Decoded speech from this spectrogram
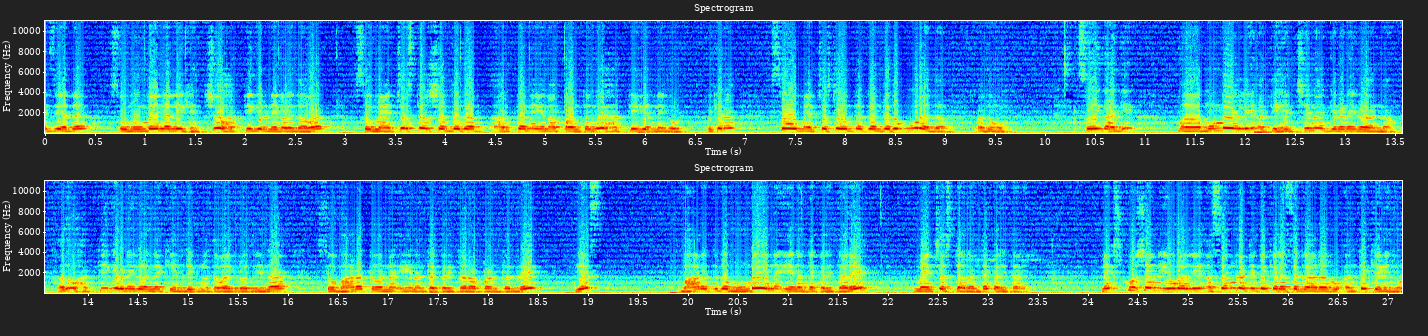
ಈಸಿ ಅದ. ಸೊ ಮುಂಬೈನಲ್ಲಿ ಹೆಚ್ಚು ಹತ್ತಿ ಗಿರಣಿಗಳಿದಾವ. ಸೊ ಮ್ಯಾಂಚೆಸ್ಟರ್ ಶಬ್ದದ ಅರ್ಥನೇ ಏನಪ್ಪಾ ಅಂತಂದ್ರೆ ಹತ್ತಿ ಗಿರಣಿಗಳು. ಓಕೆನಾ ಸೊ ಮ್ಯಾಂಚೆಸ್ಟರ್ ಅಂತಕ್ಕಂಥದ್ದು ಊರದ ಅದು. ಸೊ ಹೀಗಾಗಿ ಮುಂಬೈಯಲ್ಲಿ ಅತಿ ಹೆಚ್ಚಿನ ಗಿರಣಿಗಳನ್ನ, ಅದು ಹತ್ತಿ ಗಿರಣಿಗಳನ್ನ ಕೇಂದ್ರೀಕೃತವಾಗಿರೋದ್ರಿಂದ ಸೊ ಭಾರತವನ್ನ ಏನಂತ ಕರೀತಾರಪ್ಪ ಅಂತಂದ್ರೆ ಎಸ್ ಭಾರತದ ಮುಂಬೈಯನ್ನ ಏನಂತ ಕರೀತಾರೆ? ಮ್ಯಾಂಚೆಸ್ಟರ್ ಅಂತ ಕರೀತಾರೆ. ನೆಕ್ಸ್ಟ್ ಕ್ವಶನ್ ಇವುಗಳಲ್ಲಿ ಅಸಂಘಟಿತ ಕೆಲಸಗಾರರು ಅಂತ ಕೇಳಿದ್ರು.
